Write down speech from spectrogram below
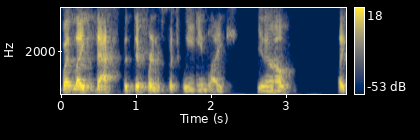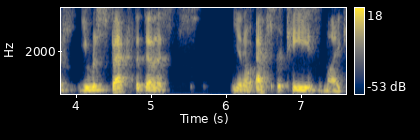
but like that's the difference between like you know like you respect the dentist's you know expertise and like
